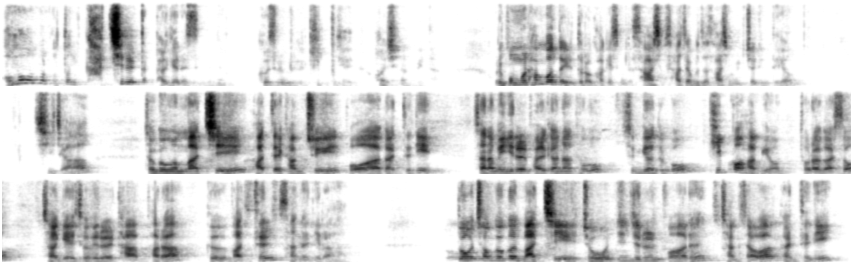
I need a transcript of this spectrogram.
어마어마한 어떤 가치를 딱 발견했으면요. 그것을 우리가 기쁘게 헌신합니다. 우리 본문 한 번 더 읽도록 하겠습니다. 44절부터 46절인데요. 시작. 전국은 마치 밭에 감추인 보아와 같으니 사람의 일을 발견한 후 숨겨두고 기뻐하며 돌아가서 자기의 소유를 다 팔아 그 밭을 사느니라. 또 천국은 마치 좋은 진주를 구하는 장사와 같으니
